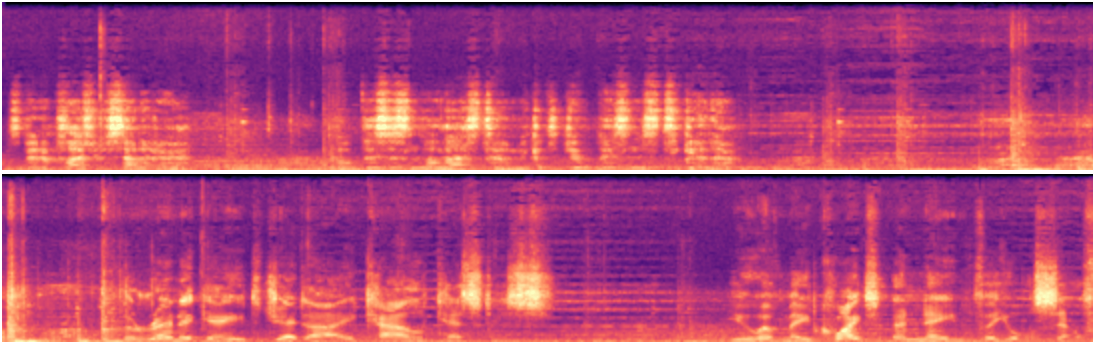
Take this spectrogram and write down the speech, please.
It's been a pleasure, Senator. Hope this isn't the last time we get to do business together. The renegade Jedi Cal Kestis you have made quite a name for yourself.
